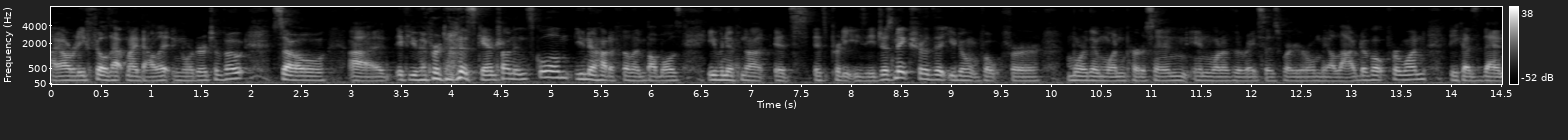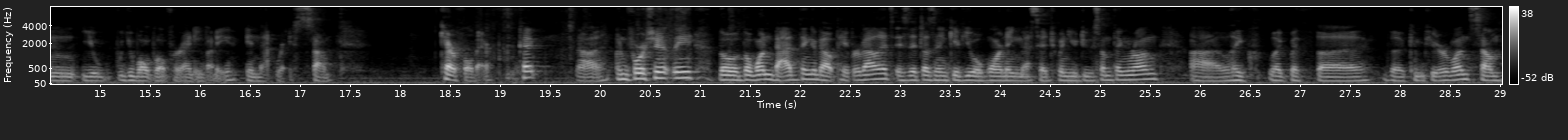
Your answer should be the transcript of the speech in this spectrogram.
I already filled out my ballot in order to vote. So uh, if you've ever done a Scantron in school, you know how to fill in bubbles. Even if not, it's it's pretty easy. Just make sure that you don't vote for more than one person in one of the races where you're only allowed to vote for one, because then you you won't vote for anybody in that race. So careful there. Okay. Uh, unfortunately, the, the one bad thing about paper ballots is it doesn't give you a warning message when you do something wrong, uh, like like with the, the computer ones. So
